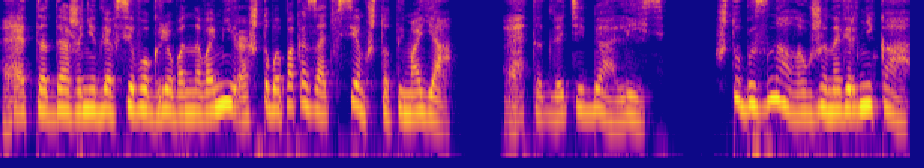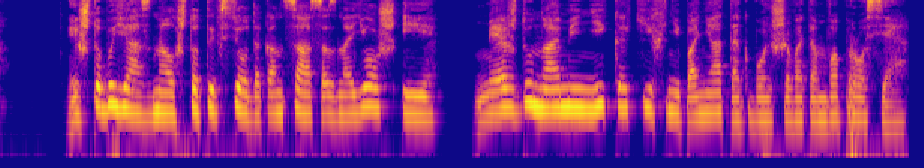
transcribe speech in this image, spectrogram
«Это даже не для всего гребанного мира, чтобы показать всем, что ты моя. Это для тебя, Лись, чтобы знала уже наверняка. И чтобы я знал, что ты все до конца осознаешь и... Между нами никаких непоняток больше в этом вопросе.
